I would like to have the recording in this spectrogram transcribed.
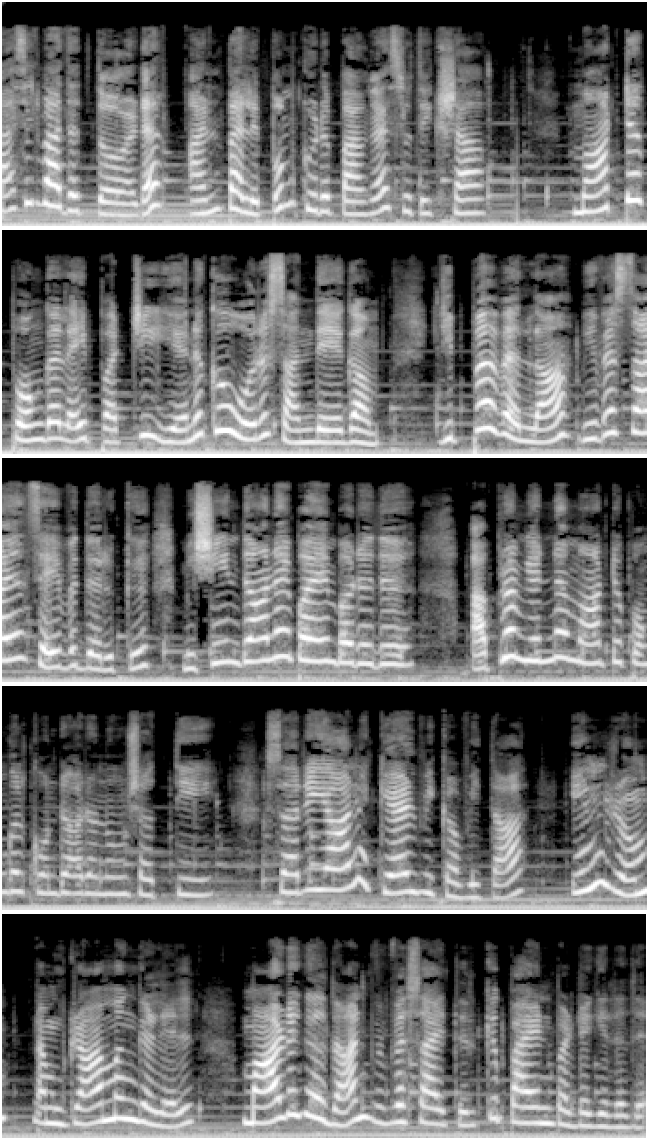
ஆசீர்வாதத்தோட அன்பளிப்பும் கொடுப்பாங்க சுதிக்ஷா. மாட்டு பொங்கலை பற்றி எனக்கு ஒரு சந்தேகம். இப்பவெல்லாம் விவசாயம் செய்வதற்கு மிஷின் தானே பயன்படுது? அப்புறம் என்ன மாட்டு பொங்கல் கொண்டாடணும் சக்தி? சரியான கேள்வி கவிதா. இன்றும் நம் கிராமங்களில் மாடுகள் தான் விவசாயத்திற்கு பயன்படுகிறது.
